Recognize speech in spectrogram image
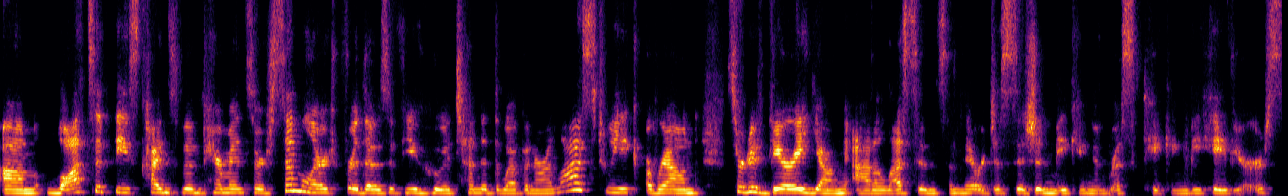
Um, lots of these kinds of impairments are similar for those of you who attended the webinar last week around sort of very young adolescents and their decision making and risk taking behaviors.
